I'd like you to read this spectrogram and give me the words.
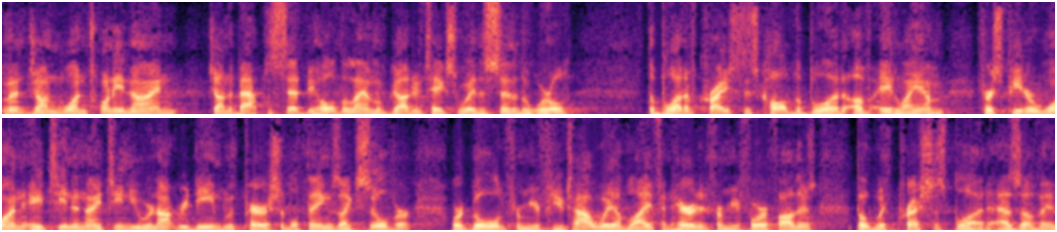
John 129, John the Baptist said, Behold the Lamb of God who takes away the sin of the world. The blood of Christ is called the blood of a lamb. 1 Peter 1, 18 and 19. You were not redeemed with perishable things like silver or gold from your futile way of life inherited from your forefathers, but with precious blood, as of a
